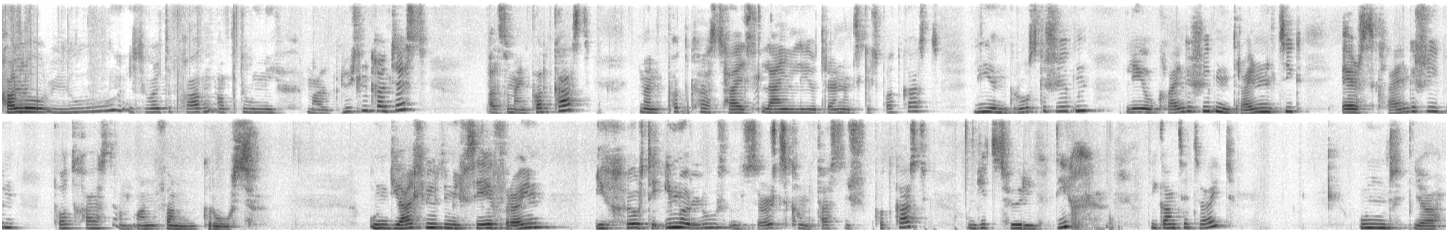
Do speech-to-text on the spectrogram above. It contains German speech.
Hallo Lu, ich wollte fragen, ob du mich mal grüßen könntest. Also mein Podcast. Mein Podcast heißt Lion Leo 93 Podcast. Lion groß geschrieben, Leo klein geschrieben, 93. Erst klein geschrieben, Podcast am Anfang groß. Und ja, ich würde mich sehr freuen. Ich hörte immer Luz und Search, fantastisch Podcast. Und jetzt höre ich dich die ganze Zeit. Und ja.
